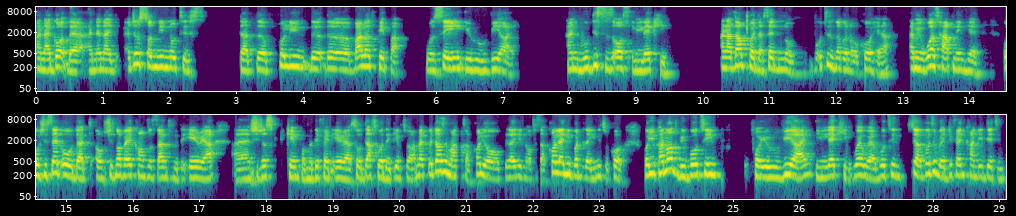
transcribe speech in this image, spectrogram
and I got there, and then I, I just suddenly noticed that the polling, the, the ballot paper was saying Iru VI, and this is us in Lekki. And at that point, I said, no, voting is not going to occur here. I mean, what's happening here? Oh, she said, oh, that oh, she's not very confident with the area and she just came from a different area. So that's what they gave to her. I'm like, it doesn't matter. Call your presiding officer, call anybody that you need to call. But you cannot be voting for VI in Lekki, where we are voting, so are voting for a different candidate in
